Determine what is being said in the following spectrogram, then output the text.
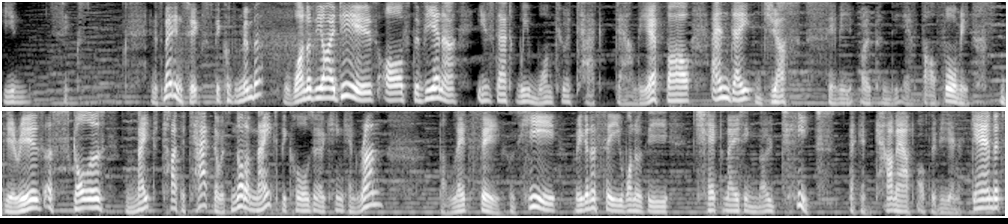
in six. And it's made in six because remember, one of the ideas of the Vienna is that we want to attack down the F-file and they just semi-open the F-file for me. There is a scholar's mate type attack, though it's not a mate because you know, the king can run. But let's see, because here we're going to see one of the checkmating motifs that can come out of the Vienna Gambit,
